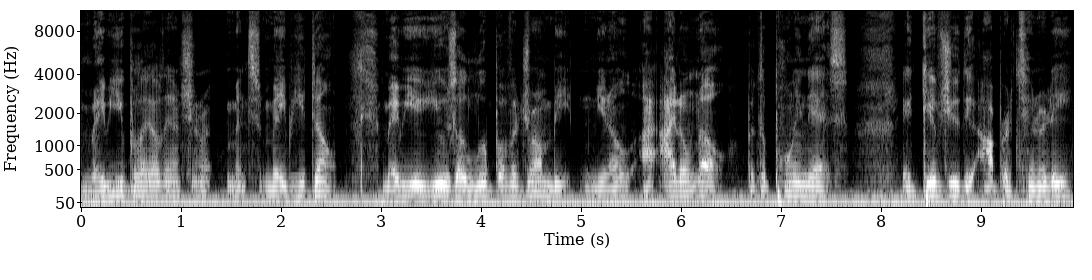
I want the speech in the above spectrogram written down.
maybe you play all the instruments maybe you don't maybe you use a loop of a drum beat you know i, I don't know but the point is it gives you the opportunity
